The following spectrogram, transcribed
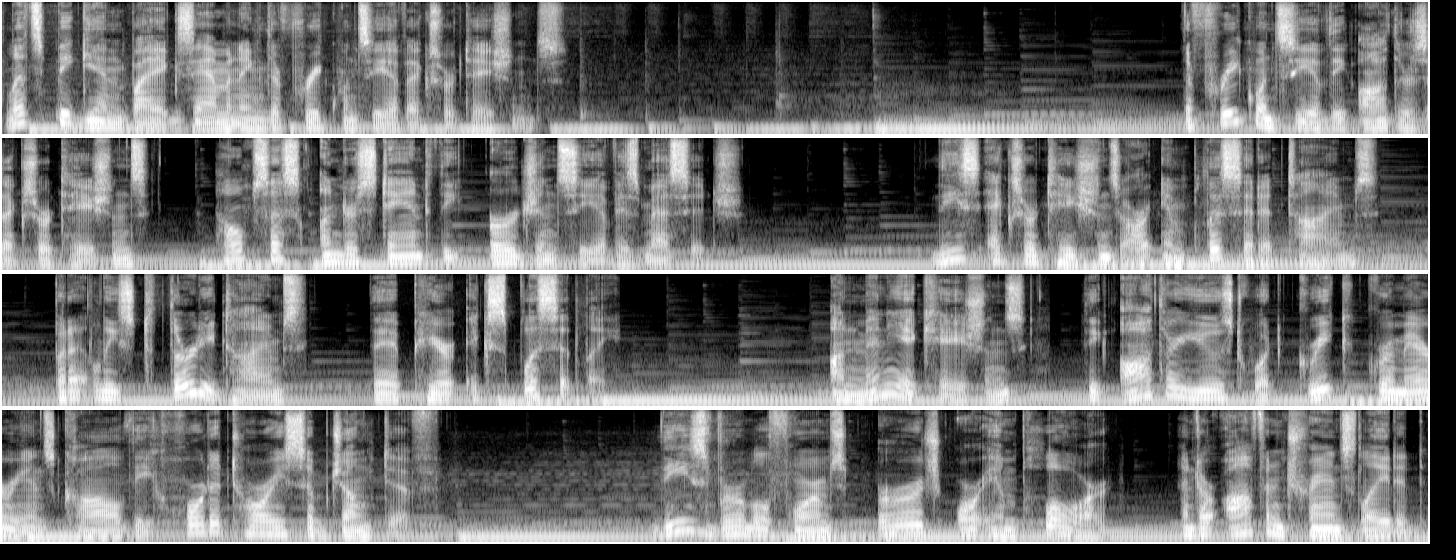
Let's begin by examining the frequency of exhortations. The frequency of the author's exhortations helps us understand the urgency of his message. These exhortations are implicit at times, but at least 30 times they appear explicitly. On many occasions, the author used what Greek grammarians call the hortatory subjunctive. These verbal forms urge or implore and are often translated,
